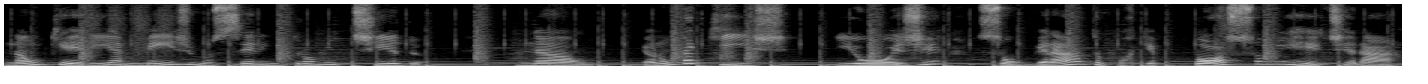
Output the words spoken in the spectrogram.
Não queria mesmo ser intrometido. Não, eu nunca quis. E hoje sou grato porque posso me retirar.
